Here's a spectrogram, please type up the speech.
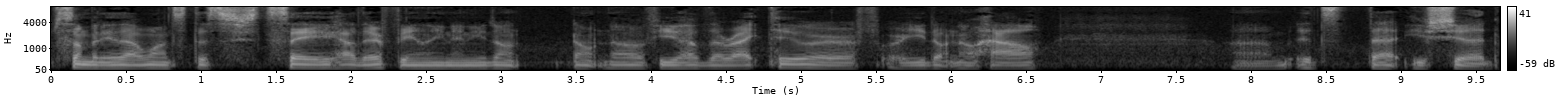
somebody that wants to say how they're feeling and you don't don't know if you have the right to or if, or you don't know how um, it's that you should.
